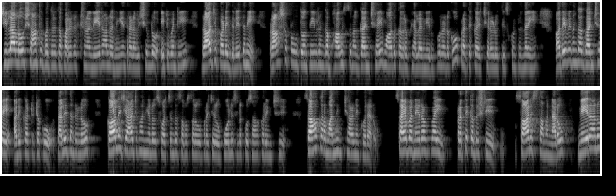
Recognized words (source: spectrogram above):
జిల్లాలో శాంతి భద్రత పరిరక్షణ నేరాల నియంత్రణ విషయంలో ఎటువంటి రాజీ పడేది లేదని రాష్ట్ర ప్రభుత్వం తీవ్రంగా భావిస్తున్న గంజాయి మాదక ద్రవ్యాల నిర్మూలనకు ప్రత్యేక చర్యలు తీసుకుంటుందని అదేవిధంగా గంజాయి అరికట్టుటకు తల్లిదండ్రులు కాలేజీ యాజమాన్యాలు స్వచ్ఛంద సంస్థలు ప్రజలు పోలీసులకు సహకరించి సహకారం అందించాలని కోరారు. సైబర్ నేరంపై ప్రత్యేక దృష్టి సారిస్తామన్నారు. నేరాలు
